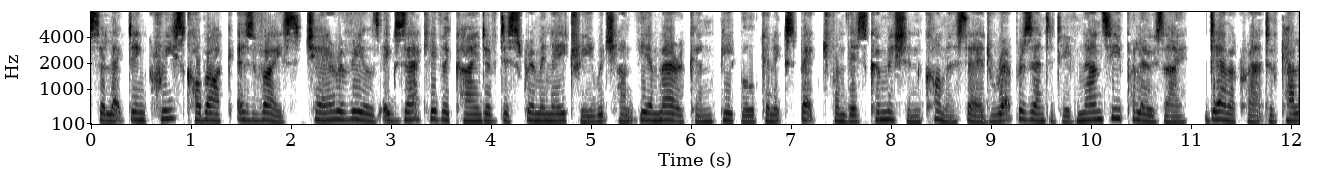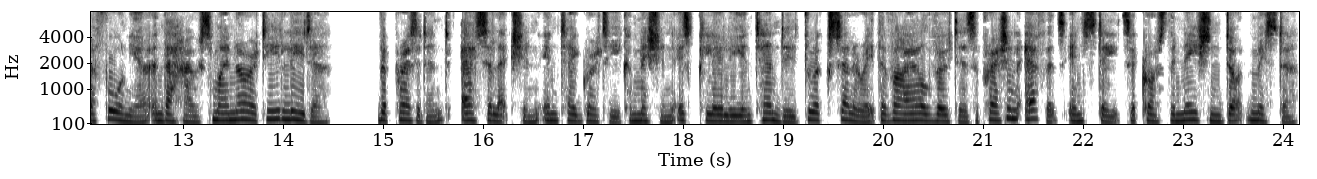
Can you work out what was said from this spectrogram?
Selecting Kris Kobach as vice chair reveals exactly the kind of discriminatory witch hunt the American people can expect from this commission, said Representative Nancy Pelosi, Democrat of California and the House Minority Leader. The President's Election Integrity Commission is clearly intended to accelerate the vile voter suppression efforts in states across the nation. Mr.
